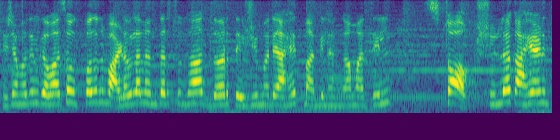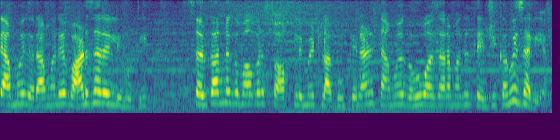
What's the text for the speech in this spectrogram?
त्याच्यामधील गव्हाचं उत्पादन वाढवल्यानंतर सुद्धा दर तेजीमध्ये आहेत. मागील हंगामातील स्टॉक शिल्लक आहे आणि त्यामुळे दरामध्ये वाढ झालेली होती. सरकारनं गव्हावर स्टॉक लिमिट लागू केलं आणि त्यामुळे गहू बाजारामध्ये तेजी कमी झाली आहे.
